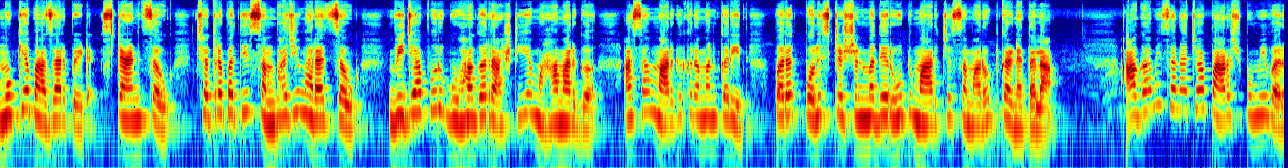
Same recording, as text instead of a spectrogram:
मुख्य बाजारपेठ स्टँड चौक छत्रपती संभाजी महाराज चौक विजापूर गुहागर राष्ट्रीय महामार्ग असा मार्गक्रमण करीत परत पोलीस स्टेशनमध्ये रूट मार्च समारोप करण्यात आला. आगामी सणाच्या पार्श्वभूमीवर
